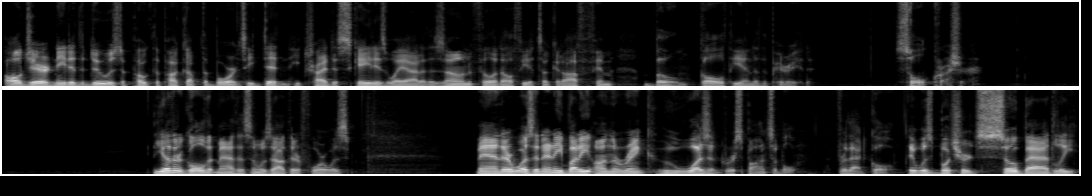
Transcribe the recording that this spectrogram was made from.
All Jared needed to do was to poke the puck up the boards. He didn't. He tried to skate his way out of the zone. Philadelphia took it off of him. Boom. Goal at the end of the period. Soul crusher. The other goal that Matheson was out there for was man, there wasn't anybody on the rink who wasn't responsible for that goal. It was butchered so badly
